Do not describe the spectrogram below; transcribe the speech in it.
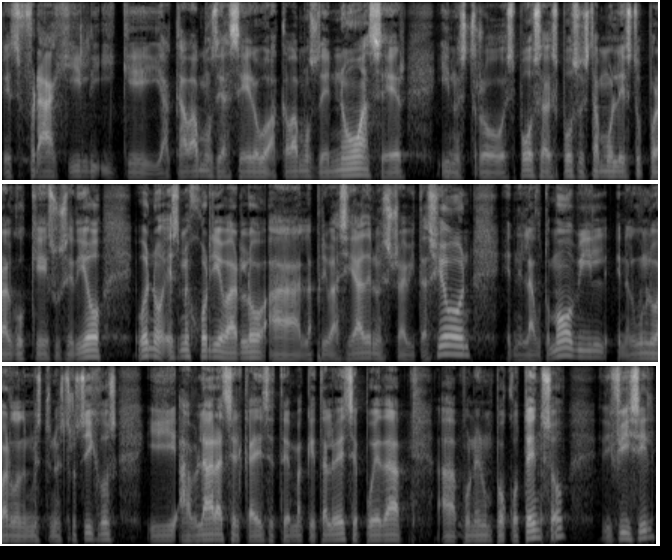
es frágil y que acabamos de hacer o acabamos de no hacer y nuestro esposa esposo está molesto por algo que sucedió, bueno, es mejor llevarlo a la privacidad de nuestra habitación, en el automóvil, en algún lugar donde estén nuestros hijos y hablar acerca de ese tema que tal vez se pueda ah, poner un poco tenso, difícil,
